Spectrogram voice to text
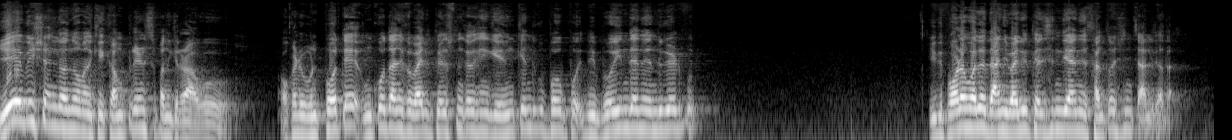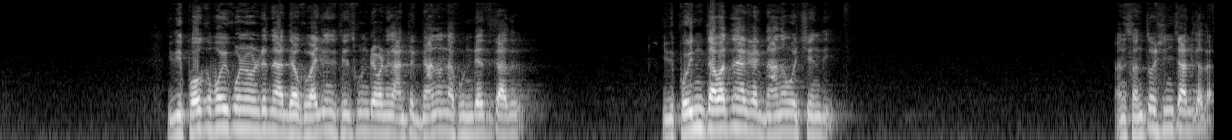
ఏ విషయంలోనూ మనకి కంప్లైంట్స్ పనికి రావు ఒకటి ఉండిపోతే పోతే ఇంకో దానికి వాల్యూ తెలుస్తుంది కదా ఇంక ఇంకెందుకు పో పోయిందని ఎందుకు ఏడుపు? ఇది పోవడం వల్ల దాని వాల్యూ తెలిసింది అని సంతోషించాలి కదా. ఇది పోకపోయకుండా ఉంటే అది ఒక వాల్యూని తీసుకుంటేవాడిని అంత జ్ఞానం నాకు ఉండేది కాదు. ఇది పోయిన తర్వాత నాకు జ్ఞానం వచ్చింది. అని సంతోషించాలి కదా.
